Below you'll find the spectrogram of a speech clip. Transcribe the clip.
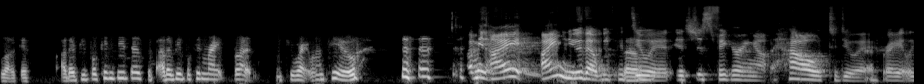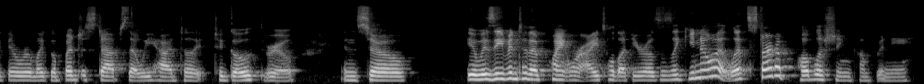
look if other people can do this if other people can write books we can write one too I mean, I I knew that we could so. do it. It's just figuring out how to do it, right? Like there were like a bunch of steps that we had to to go through, and so it was even to the point where I told Auntie Rose, I was like, you know what? Let's start a publishing company.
